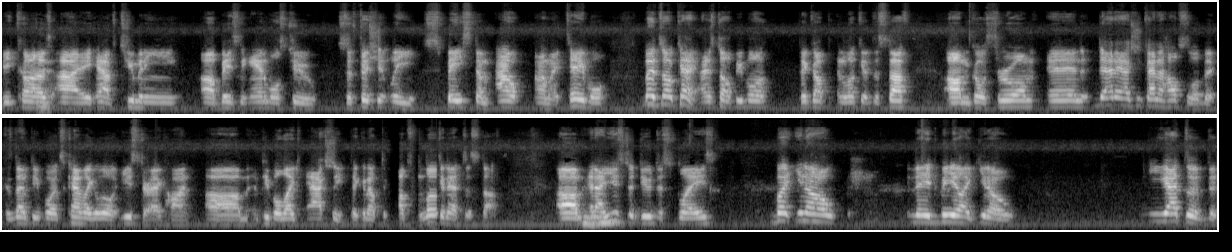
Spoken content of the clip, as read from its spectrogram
because yeah. I have too many uh, basically animals to sufficiently space them out on my table. But it's okay. I just tell people pick up and look at the stuff, um, go through them, and that actually kind of helps a little bit because then people it's kind of like a little Easter egg hunt, um, and people like actually picking up the cups and looking at the stuff. Um, mm-hmm. And I mm-hmm. used to do displays, but you know, they'd be like, you know, you got the, the,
